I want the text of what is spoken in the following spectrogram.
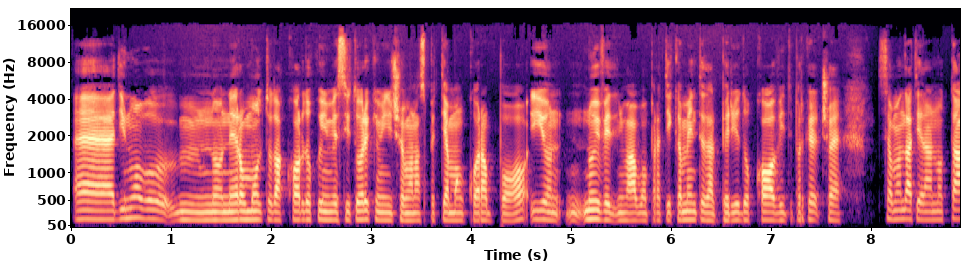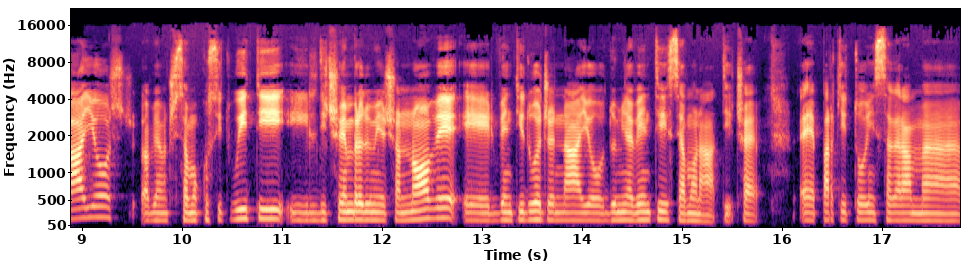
Eh, di nuovo mh, mm, non ero molto d'accordo con gli investitori che mi dicevano aspettiamo ancora un po'. Io, noi venivamo praticamente dal periodo Covid, perché cioè, siamo andati da notaio, abbiamo, ci siamo costituiti il dicembre 2019 e il 22 gennaio 2020 siamo nati, cioè è partito Instagram eh,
